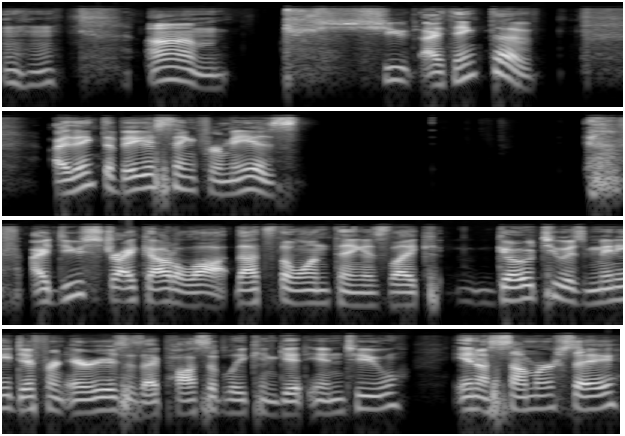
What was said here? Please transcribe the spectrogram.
Hmm. Um. Shoot, I think the I think the biggest thing for me is I do strike out a lot. That's the one thing is like go to as many different areas as I possibly can get into in a summer, say.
